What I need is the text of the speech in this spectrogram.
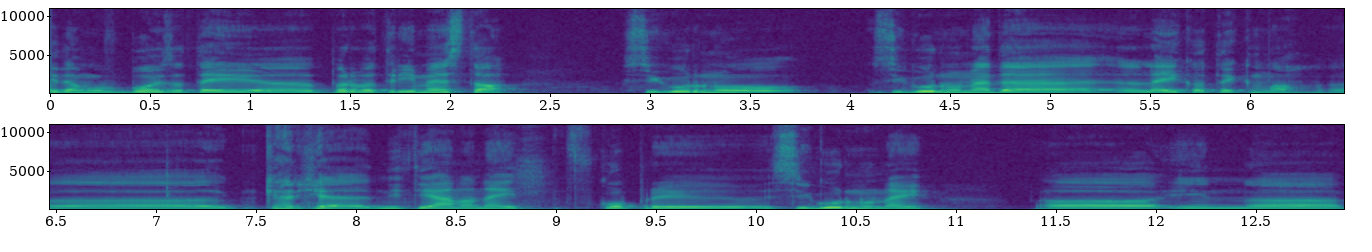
idemo v boj za te uh, prva tri mesta, sigurno, sigurno ne da je lejka tekma, uh, ker je niti ena ne v Kopri, sigurno ne. Uh, in uh,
